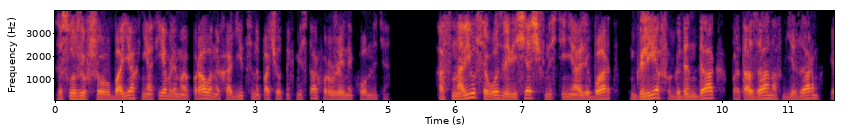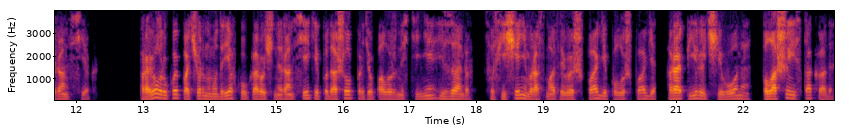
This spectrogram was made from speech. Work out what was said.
заслужившего в боях неотъемлемое право находиться на почетных местах в оружейной комнате. Остановился возле висящих на стене алибард, глеф, гдендак, протазанов, гизарм и рансек. Провел рукой по черному древку укороченной рансеки, подошел к противоположной стене и замер, с восхищением рассматривая шпаги, полушпаги, рапиры, чивоны, палаши и стакады.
